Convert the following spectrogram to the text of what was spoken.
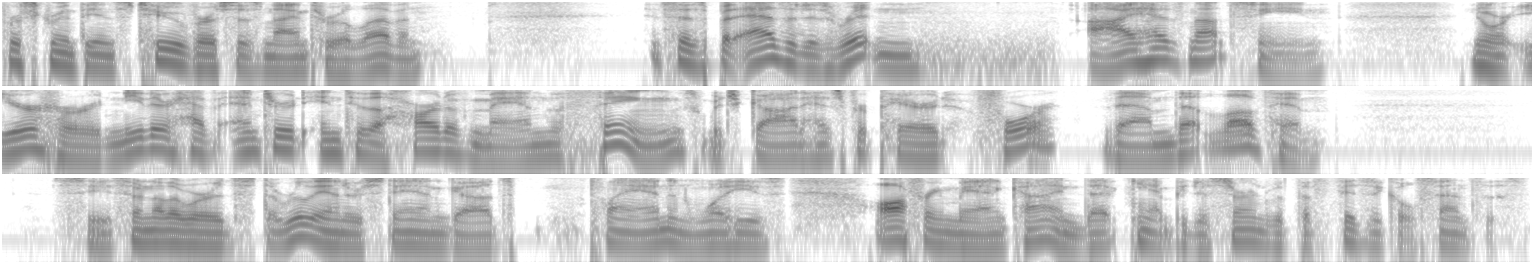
1 Corinthians 2, verses 9 through 11. It says, But as it is written, eye has not seen, nor ear heard, neither have entered into the heart of man the things which God has prepared for them that love him. See, so in other words, to really understand God's plan and what He's offering mankind, that can't be discerned with the physical senses.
